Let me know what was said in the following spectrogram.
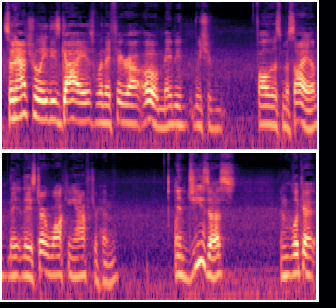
So naturally, these guys, when they figure out, oh, maybe we should follow this Messiah, they, they start walking after him. And Jesus, and look at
